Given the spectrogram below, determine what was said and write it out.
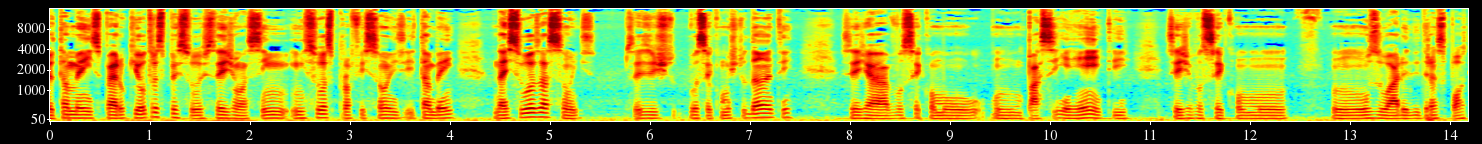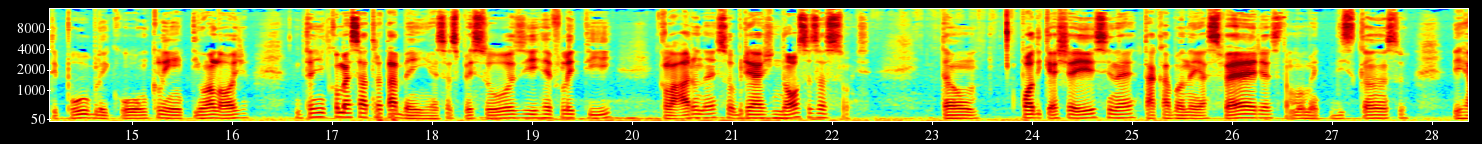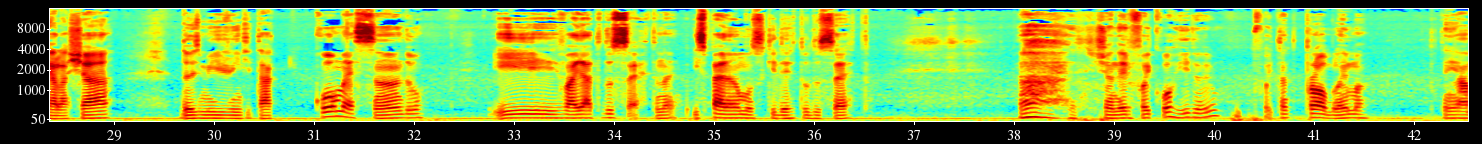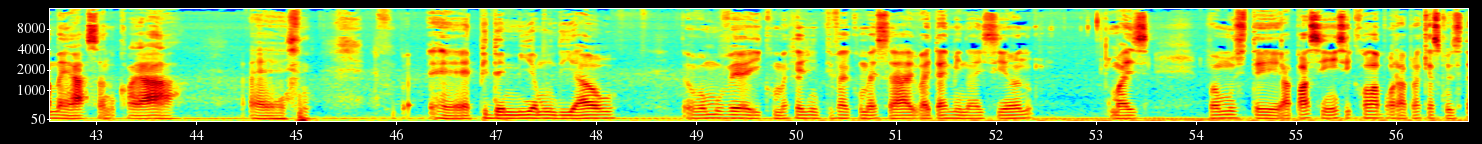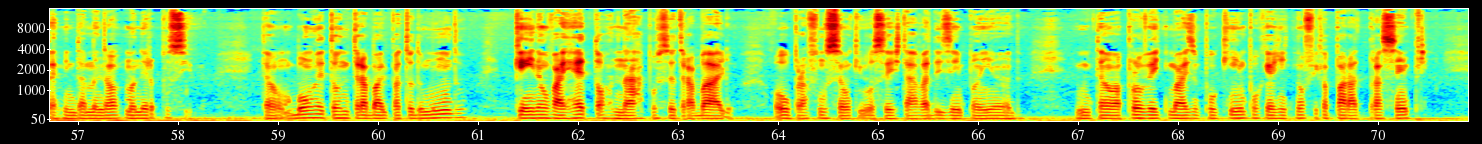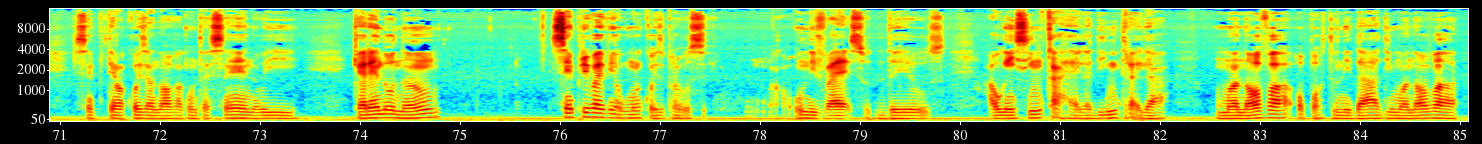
Eu também espero que outras pessoas sejam assim em suas profissões e também nas suas ações. Seja você como estudante, seja você como um paciente, seja você como um usuário de transporte público ou um cliente de uma loja. Então a gente começar a tratar bem essas pessoas e refletir, claro, né, sobre as nossas ações. Então, o podcast é esse, né? Tá acabando aí as férias, tá um momento de descanso, de relaxar. 2020 tá começando e vai dar tudo certo, né? Esperamos que dê tudo certo. Ah, janeiro foi corrido, viu? Foi tanto problema tem ameaça nuclear, é, é, epidemia mundial. Então vamos ver aí como é que a gente vai começar e vai terminar esse ano. Mas vamos ter a paciência e colaborar para que as coisas terminem da melhor maneira possível. Então, bom retorno de trabalho para todo mundo. Quem não vai retornar para o seu trabalho ou para a função que você estava desempenhando, então aproveite mais um pouquinho porque a gente não fica parado para sempre sempre tem uma coisa nova acontecendo e querendo ou não, sempre vai vir alguma coisa para você. O universo, Deus, alguém se encarrega de entregar uma nova oportunidade, uma nova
